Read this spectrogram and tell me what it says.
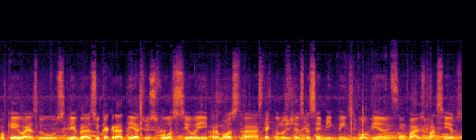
Ok, Wesley, o Segre Brasil que agradece o esforço seu aí para mostrar as tecnologias que a CEMIG vem desenvolvendo com vários parceiros.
